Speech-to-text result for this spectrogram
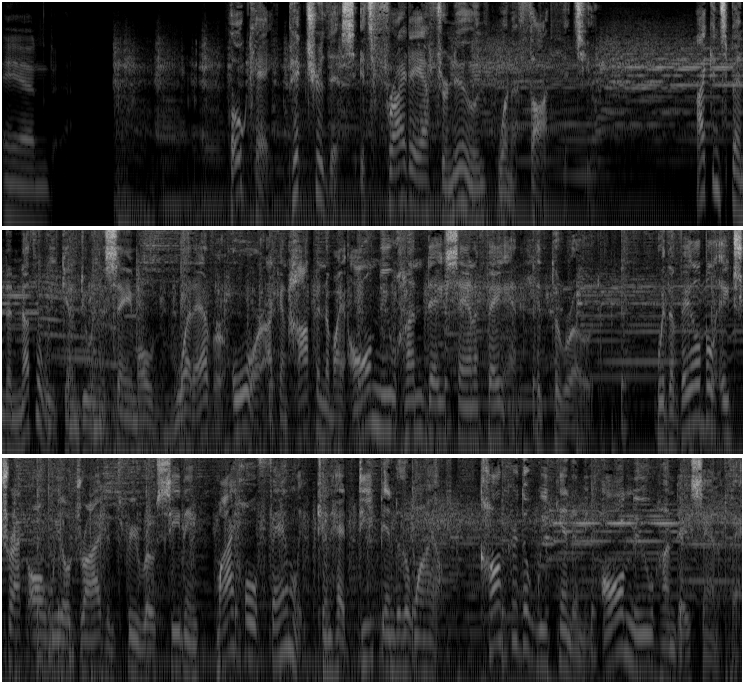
Mm-hmm. and Okay, picture this. It's Friday afternoon when a thought hits you. I can spend another weekend doing the same old whatever, or I can hop into my all new Hyundai Santa Fe and hit the road. With available HTRAC, all wheel drive, and three row seating, my whole family can head deep into the wild. Conquer the weekend in the all new Hyundai Santa Fe.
